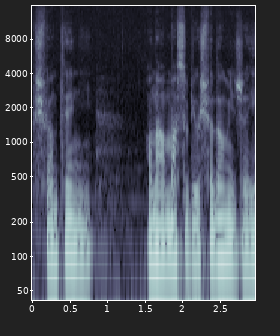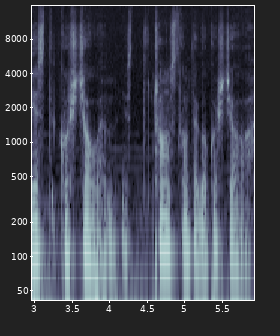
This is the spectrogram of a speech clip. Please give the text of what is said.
w świątyni, Ona ma sobie uświadomić, że jest kościołem, jest cząstką tego kościoła.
